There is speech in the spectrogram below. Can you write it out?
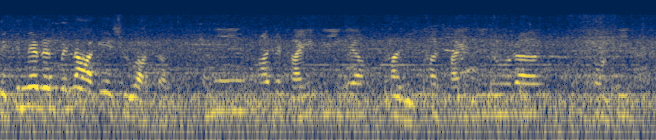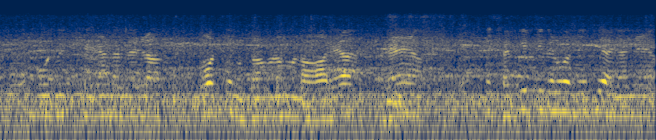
ਤੇ ਕਿੰਨੇ ਦਿਨ ਪਹਿਲਾਂ ਆ ਕੇ ਇਹ ਸ਼ੁਰੂਆਤ ਕਰਦੇ ਅਸੀਂ ਅੱਜ 28 ਤਰੀਕ ਆ। ਹਾਂਜੀ। 28 ਤਰੀਕ ਨੂੰ ਉਹਦਾ ਧੌਂਸੀ ਬੋਧੀ ਖੇਡਾਂ ਦਾ ਮੇਲਾ ਬਹੁਤ ਧੂਮਧਾਮ ਨਾਲ ਮਨਾ ਰਿਹਾ ਰਹੇ ਆ ਤੇ 26 ਤਰੀਕ ਨੂੰ ਅਸੀਂ ਇੱਥੇ ਆ ਜਾਂਦੇ ਆ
